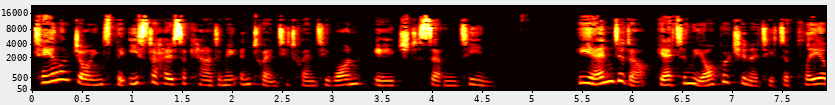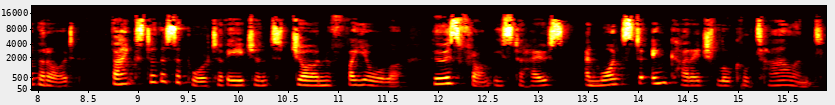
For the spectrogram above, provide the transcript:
Taylor joined the Easterhouse Academy in 2021, aged 17. He ended up getting the opportunity to play abroad thanks to the support of agent John Viola, who is from Easterhouse and wants to encourage local talent.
